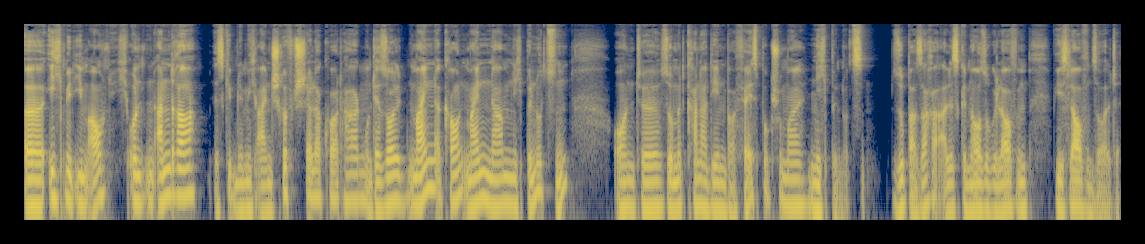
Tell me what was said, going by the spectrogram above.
Äh, ich mit ihm auch nicht. Und ein anderer, es gibt nämlich einen Schriftsteller, Kurt Hagen, und der soll meinen Account, meinen Namen nicht benutzen. Und äh, somit kann er den bei Facebook schon mal nicht benutzen. Super Sache, alles genauso gelaufen, wie es laufen sollte.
